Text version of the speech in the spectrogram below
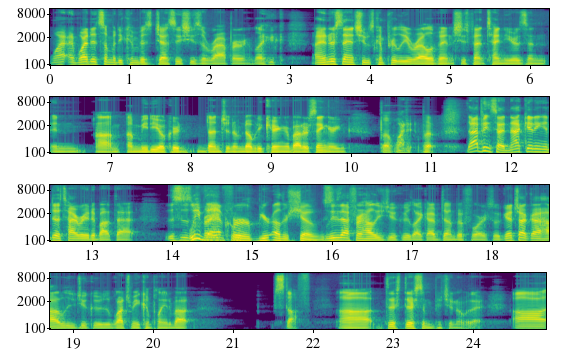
why? Why did somebody convince Jessi she's a rapper? Like, I understand she was completely irrelevant. She spent ten years in in um, a mediocre dungeon of nobody caring about her singing. But what? But that being said, not getting into a tirade about that. This is Leave that cool- for your other shows. Leave that for Halijuku, like I've done before. So get check out Halijuku to watch me complain about stuff. Uh, there's there's some bitching over there. Uh,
